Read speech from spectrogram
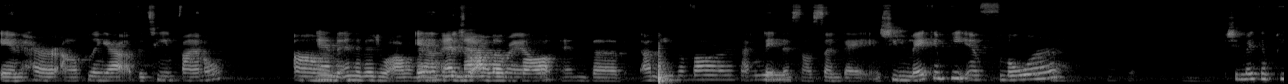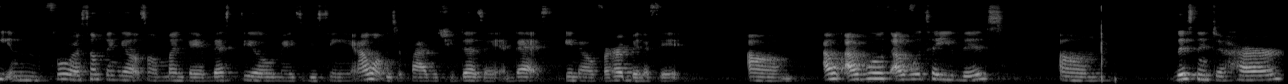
and her um, pulling out of the team final. Um, and the individual all around, and and, individual all around. ball and the uneven bars. I, I think that's on Sunday, and she may compete in floor. Yeah. She may compete in floor and something else on Monday, but that still remains to be seen. And I won't be surprised if she doesn't, and that's you know for her benefit. Um, I, I will I will tell you this. Um, listening to her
